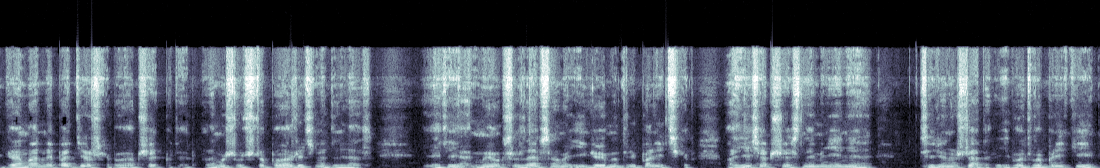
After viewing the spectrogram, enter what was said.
громадная поддержка была вообще, потому что что положительно для нас – эти, мы обсуждаем с вами игры внутри политиков, а есть общественное мнение Соединенных Штатов. И вот вопреки,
